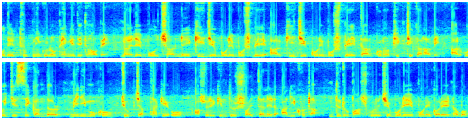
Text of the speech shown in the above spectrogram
ওদের থুতনিগুলো ভেঙে দিতে হবে। নইলে বল ছাড়লে কি যে বলে বসবে আর কি যে করে বসবে তার কোনো ঠিক ঠিকানা নেই। আর ওই যে সেকান্দার, মিনিমুখো, চুপচাপ থাকে ও, আসলে কিন্তু শয়তানের আলী খোটা দুটো পাশ করেছে বলে মনে করে নবাব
